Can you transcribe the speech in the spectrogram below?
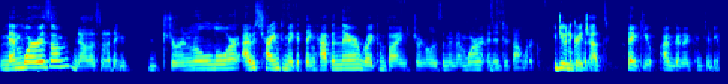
memoirism? No, that's not a thing. Journal lore. I was trying to make a thing happen there where I combined journalism and memoir, and it did not work. You're doing a great but job. Thank you. I'm going to continue.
